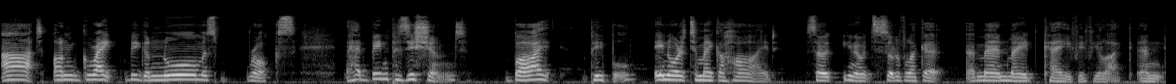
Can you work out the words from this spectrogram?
art on great, big, enormous rocks had been positioned by people in order to make a hide. So you know, it's sort of like a a man-made cave, if you like, and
